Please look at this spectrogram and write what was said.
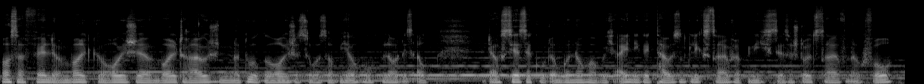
Wasserfälle und Waldgeräusche und Waldrauschen, Naturgeräusche, sowas habe ich auch hochgeladen. Ist auch, wird auch sehr, sehr gut angenommen. Habe ich einige tausend Klicks drauf, da bin ich sehr, sehr stolz drauf und auch froh.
